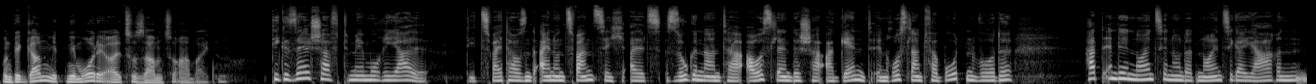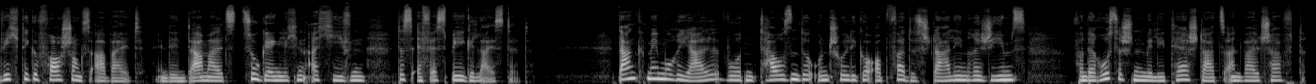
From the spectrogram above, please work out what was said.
und begann mit Memorial zusammenzuarbeiten. Die Gesellschaft Memorial die 2021 als sogenannter ausländischer Agent in Russland verboten wurde, hat in den 1990er Jahren wichtige Forschungsarbeit in den damals zugänglichen Archiven des FSB geleistet. Dank Memorial wurden tausende unschuldige Opfer des Stalin-Regimes von der russischen Militärstaatsanwaltschaft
